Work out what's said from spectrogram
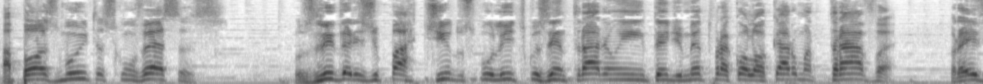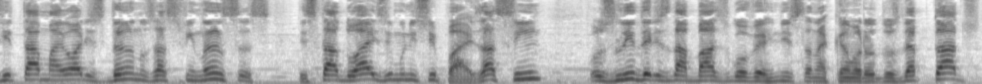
após muitas conversas os líderes de partidos políticos entraram em entendimento para colocar uma trava para evitar maiores danos às finanças estaduais e municipais. Assim, os líderes da base governista na Câmara dos Deputados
